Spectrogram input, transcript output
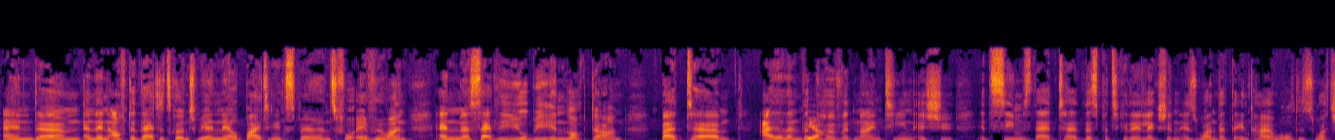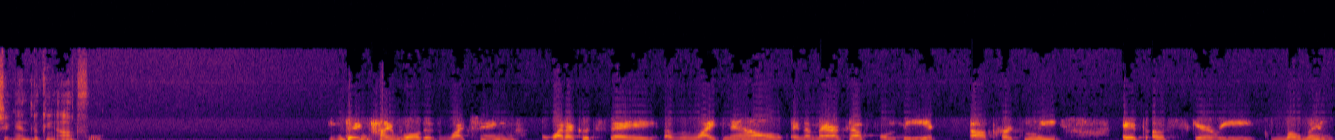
and um, and then after that, it's going to be a nail biting experience for everyone. And uh, sadly, you'll be in lockdown. But um, other than the yeah. COVID 19 issue, it seems that uh, this particular election is one that the entire world is watching and looking out for the entire world is watching. What I could say right now in America, for me uh, personally, it's a scary moment.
